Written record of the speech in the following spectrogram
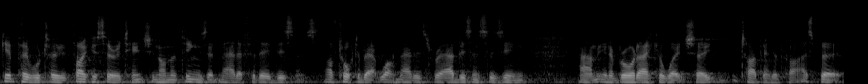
get people to focus their attention on the things that matter for their business. I've talked about what matters for our businesses in, um, in a broadacre wheat sheep type enterprise, but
